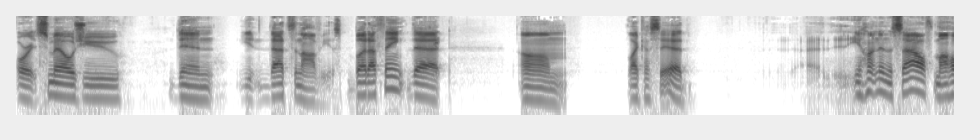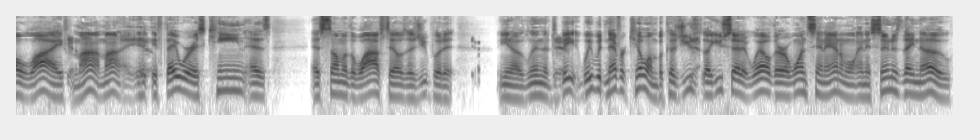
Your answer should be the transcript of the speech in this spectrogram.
or it smells you, then that's an obvious. But I think that, um, like I said, uh, you hunting in the South my whole life. My my, if, if they were as keen as as some of the wives' tales, as you put it, you know, Linda to be, we would never kill them because you like you said it well. They're a one scent animal, and as soon as they know,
